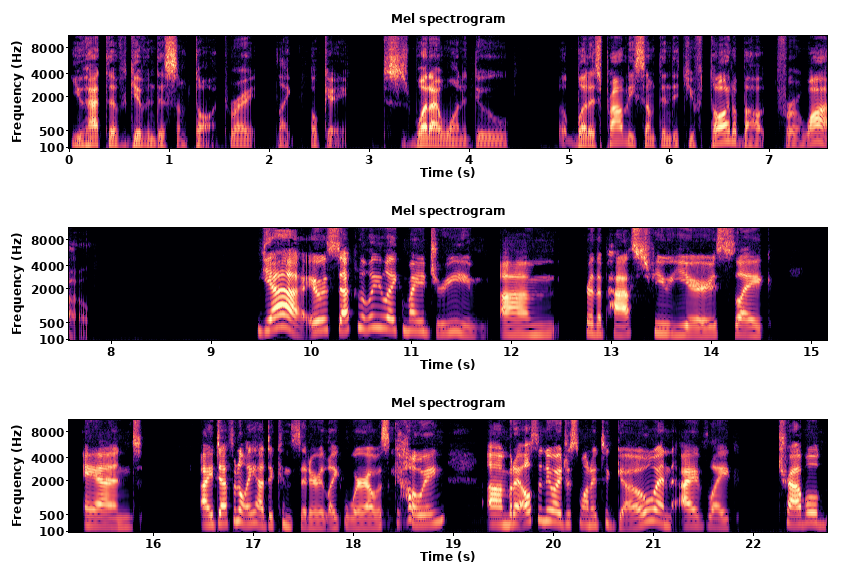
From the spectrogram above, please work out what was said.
you had to have given this some thought, right? Like, okay, this is what I want to do, but it's probably something that you've thought about for a while. Yeah, it was definitely like my dream um, for the past few years. Like, and I definitely had to consider like where I was going. Um, but I also knew I just wanted to go, and I've like traveled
